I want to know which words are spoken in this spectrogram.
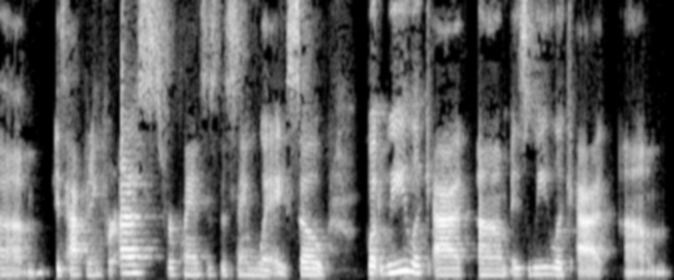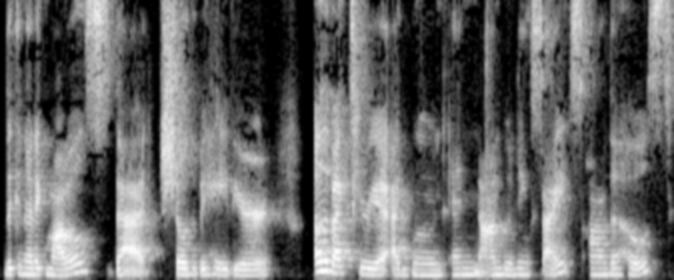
um, is happening for us for plants is the same way. So what we look at um, is we look at um, the kinetic models that show the behavior of the bacteria at wound and non-wounding sites on the host.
